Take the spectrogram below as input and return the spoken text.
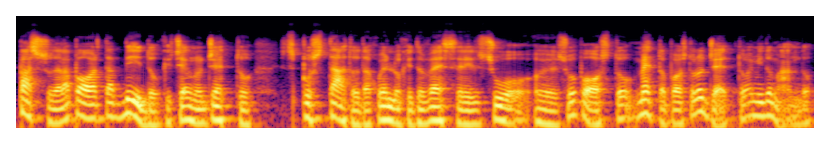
passo dalla porta, vedo che c'è un oggetto spostato da quello che doveva essere il suo, eh, suo posto, metto a posto l'oggetto e mi domando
